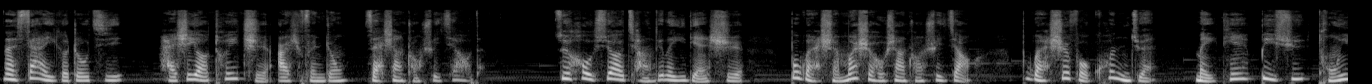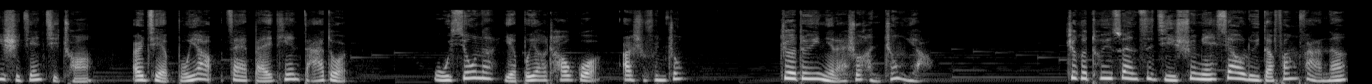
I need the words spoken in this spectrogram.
那下一个周期还是要推迟二十分钟再上床睡觉的。最后需要强调的一点是，不管什么时候上床睡觉，不管是否困倦。每天必须同一时间起床，而且不要在白天打盹儿。午休呢，也不要超过二十分钟，这对于你来说很重要。这个推算自己睡眠效率的方法呢，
